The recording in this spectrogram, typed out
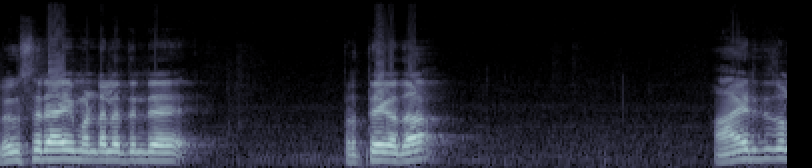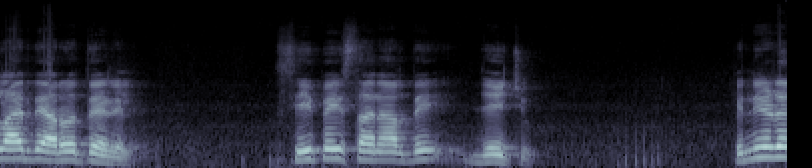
ബെഗുസരായ് മണ്ഡലത്തിന്റെ പ്രത്യേകത ആയിരത്തി തൊള്ളായിരത്തി അറുപത്തേഴിൽ സി പി ഐ സ്ഥാനാർത്ഥി ജയിച്ചു. പിന്നീട്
